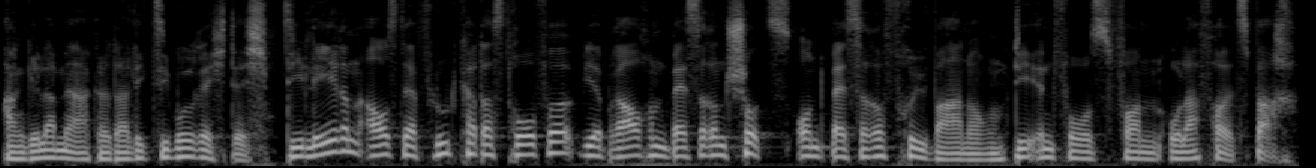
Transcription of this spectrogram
Angela Merkel, da liegt sie wohl richtig. Die Lehren aus der Flutkatastrophe, wir brauchen besseren Schutz und bessere Frühwarnung. Die Infos von Olaf Holzbach.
